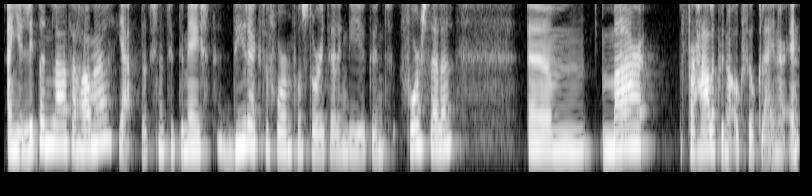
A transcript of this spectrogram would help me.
aan je lippen laten hangen. Ja, dat is natuurlijk de meest directe vorm van storytelling die je kunt voorstellen. Um, maar verhalen kunnen ook veel kleiner. En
